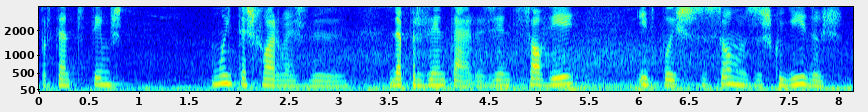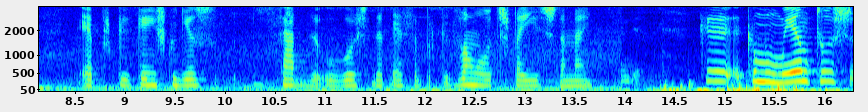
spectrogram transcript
Portanto, temos muitas formas de, de apresentar. A gente só vê e depois, se somos escolhidos, é porque quem escolheu sabe o gosto da peça, porque vão a outros países também. Que, que momentos,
